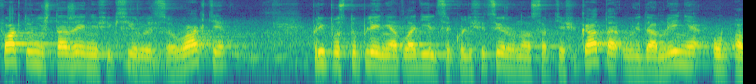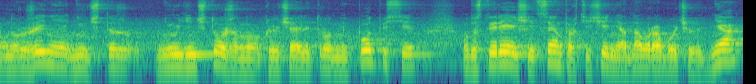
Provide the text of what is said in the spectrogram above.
Факт уничтожения фиксируется в акте, при поступлении от владельца квалифицированного сертификата уведомление об обнаружении неуничтоженного ключа электронной подписи, удостоверяющий центр в течение одного рабочего дня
